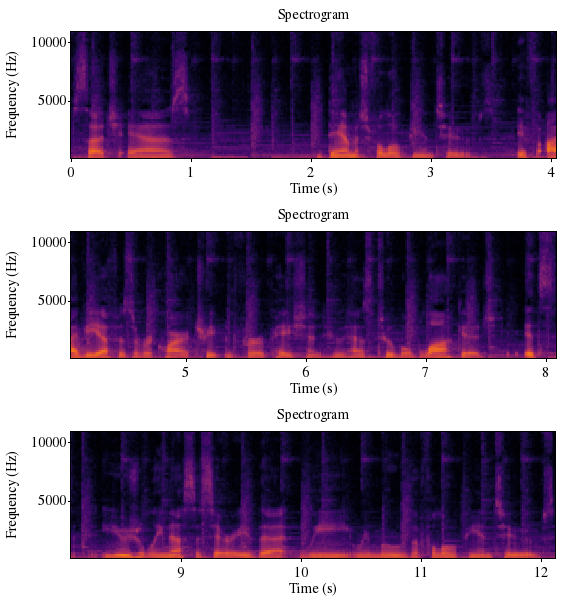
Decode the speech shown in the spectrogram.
such as damaged fallopian tubes. If IVF is a required treatment for a patient who has tubal blockage, it's usually necessary that we remove the fallopian tubes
